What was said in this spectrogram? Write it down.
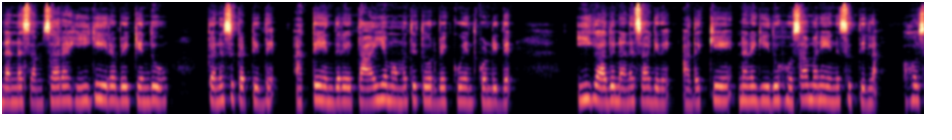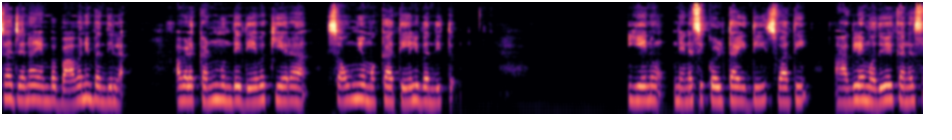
ನನ್ನ ಸಂಸಾರ ಹೀಗೆ ಇರಬೇಕೆಂದು ಕನಸು ಕಟ್ಟಿದ್ದೆ. ಅತ್ತೆ ಎಂದರೆ ತಾಯಿಯ ಮಮತೆ ತೋರಬೇಕು ಎಂದ್ಕೊಂಡಿದ್ದೆ. ಈಗ ಅದು ನನಸಾಗಿದೆ. ಅದಕ್ಕೆ ನನಗೆ ಇದು ಹೊಸ ಮನೆ ಎನಿಸುತ್ತಿಲ್ಲ. ಹೊಸ ಜನ ಎಂಬ ಭಾವನೆ ಬಂದಿಲ್ಲ. ಅವಳ ಕಣ್ಮುಂದೆ ದೇವಕಿಯರ ಸೌಮ್ಯ ಮುಖ ತೇಲಿ ಬಂದಿತ್ತು. ಏನು ನೆನೆಸಿಕೊಳ್ತಾ ಇದ್ದಿ ಸ್ವಾತಿ? ಆಗಲೇ ಮದುವೆ ಕನಸ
